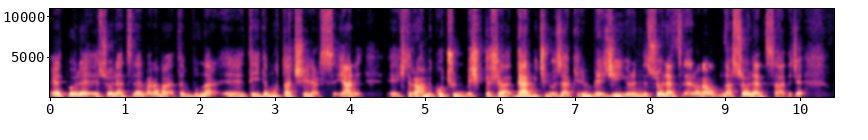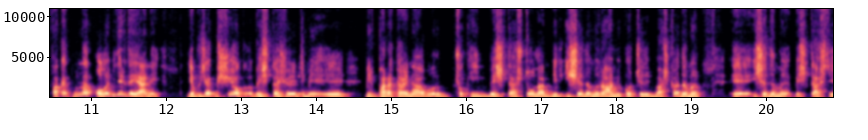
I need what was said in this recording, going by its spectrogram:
Evet böyle söylentiler var ama tabii bunlar e, teyide muhtaç şeyler. Yani e, işte Rahmi Koç'un Beşiktaş'a derbi için özel prim vereceği yönünde söylentiler var ama bunlar söylenti sadece. Fakat bunlar olabilir de yani yapacak bir şey yok. Beşiktaş yönetimi e, bir para kaynağı bulur. Çok iyi bir Beşiktaş'ta olan bir iş adamı Rahmi Koç ya da bir başka adamı e, iş adamı Beşiktaşlı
